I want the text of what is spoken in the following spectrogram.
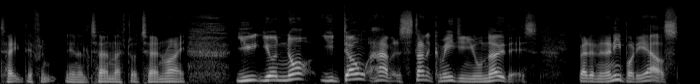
take different, you know, turn left or turn right. You you're not you don't have as a stand-up comedian. You'll know this better than anybody else.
